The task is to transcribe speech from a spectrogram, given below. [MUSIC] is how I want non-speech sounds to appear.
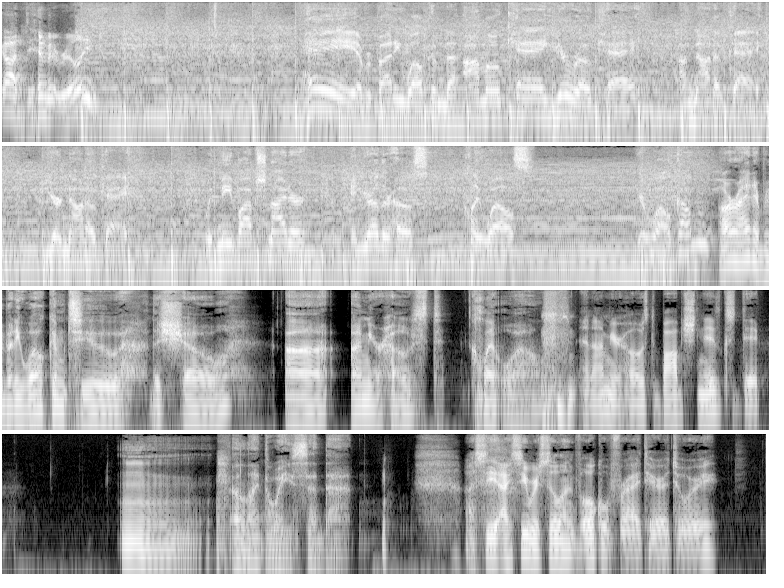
God damn it, really? Hey, everybody, welcome to I'm Okay, You're Okay. I'm not okay. You're not okay. With me, Bob Schneider, and your other host, Clint Wells. You're welcome. All right, everybody, welcome to the show. Uh, I'm your host, Clint Wells. [LAUGHS] And I'm your host, Bob Schnigsdick. Mm, I like the way you said that. I see. I see. We're still in vocal fry territory.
